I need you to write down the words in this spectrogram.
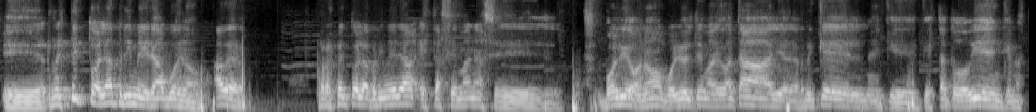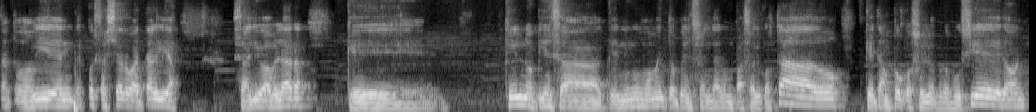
Eh, respecto a la primera, bueno, a ver, respecto a la primera, esta semana se volvió, ¿no? Volvió el tema de Bataglia, de Riquelme, que, está todo bien, que no está todo bien. Después ayer Bataglia salió a hablar que, que él no piensa, que en ningún momento pensó en dar un paso al costado, que tampoco se lo propusieron.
